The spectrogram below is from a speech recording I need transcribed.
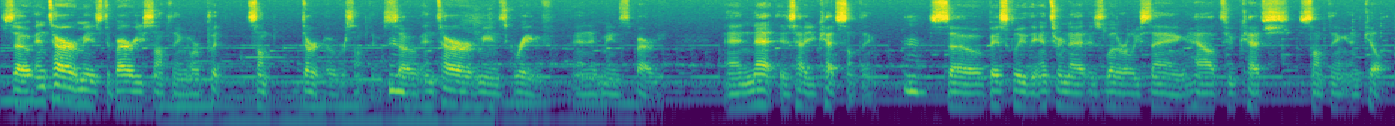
So inter means to bury something or put some dirt over something. So inter means grave, and it means bury. And net is how you catch something. So basically, the internet is literally saying how to catch something and kill it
